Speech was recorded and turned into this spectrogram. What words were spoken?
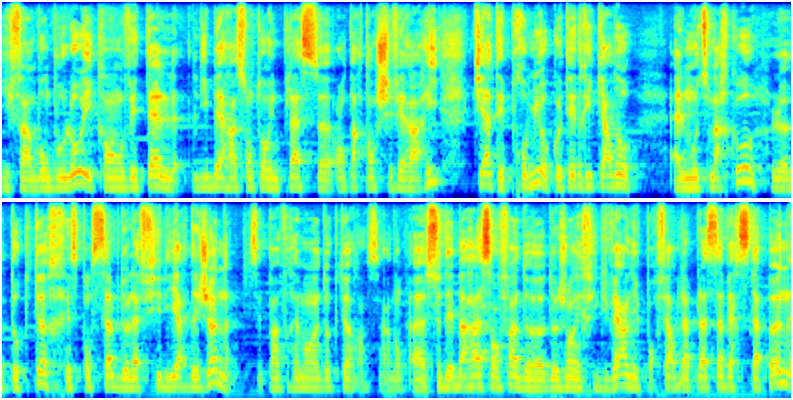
Il fait un bon boulot et quand Vettel libère à son tour une place en partant chez Ferrari, Kiat est promu aux côtés de Ricardo. Helmut Marko, le docteur responsable de la filière des jeunes, c'est pas vraiment un docteur, hein, c'est un nom, euh, se débarrasse enfin de, Jean-Éric Vergne pour faire de la place à Verstappen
